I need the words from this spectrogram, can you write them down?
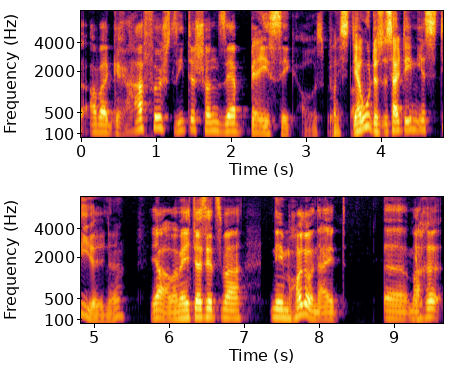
äh, aber grafisch sieht es schon sehr basic aus. ja gut, das ist halt denen ihr Stil, ne? Ja, aber wenn ich das jetzt mal neben Hollow Knight äh, mache,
